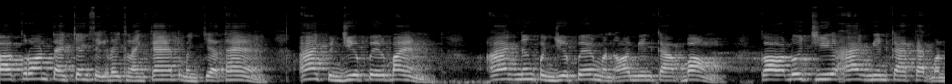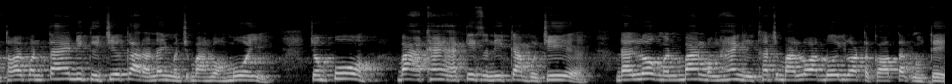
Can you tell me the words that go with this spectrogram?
បើគ្រាន់តែចេញសេចក្តីថ្លែងការណ៍បញ្ជាក់ថា អាចពន្យាពេលបាន អាចនឹងពន្យាពេលមិនឲ្យមានការបង់ ក៏ដូចជាអាចមានការកាត់បន្ថយប៉ុន្តែនេះគឺជាករណីមិនច្បាស់លាស់មួយ ចំពោះបាក់ខាងអគិសនីកម្ពុជា ដែលលោកមិនបានបង្ហាញលិខិតច្បាស់លាស់ដោយរដ្ឋកោទឹកនោះទេ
